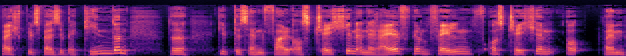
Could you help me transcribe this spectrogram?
beispielsweise bei Kindern, da gibt es einen Fall aus Tschechien, eine Reihe von Fällen aus Tschechien, beim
